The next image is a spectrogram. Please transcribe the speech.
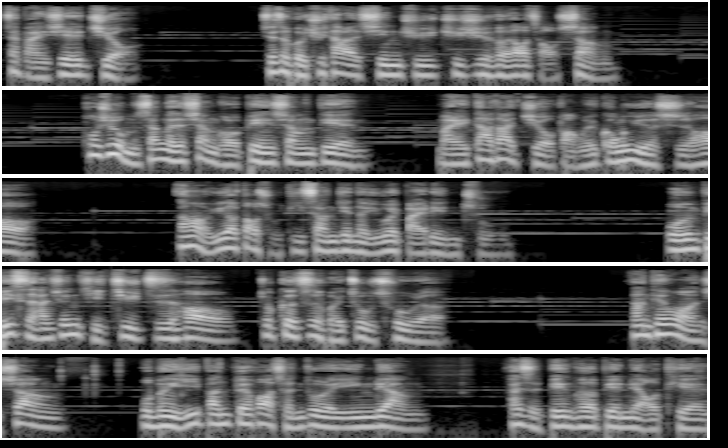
再买一些酒，接着回去他的新居继续喝到早上。后续我们三个在巷口的便利商店买了一大袋酒，返回公寓的时候，刚好遇到倒数第三间的一位白领族，我们彼此寒暄几句之后，就各自回住处了。当天晚上，我们以一般对话程度的音量开始边喝边聊天，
